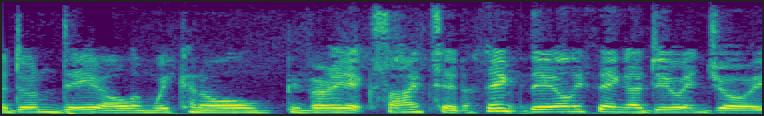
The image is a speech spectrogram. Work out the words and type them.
a done deal and we can all be very excited. I think the only thing I do enjoy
